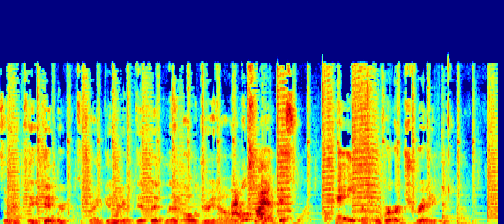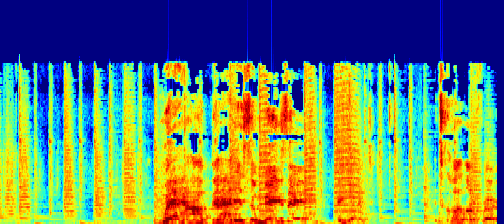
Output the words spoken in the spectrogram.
So we're gonna take it, we're to try again, we're gonna dip it, let it all drain out. I will try on this one, okay? Then over our tray. Wow, that is amazing! I love it. It's colorful.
